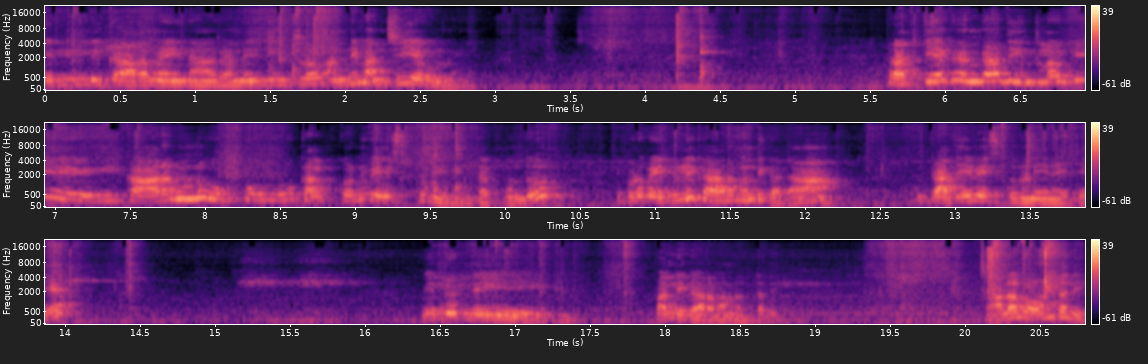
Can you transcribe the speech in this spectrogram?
వెల్లుల్లి కారం అయినా కానీ దీంట్లో అన్నీ మంచివే ఉన్నాయి. ప్రత్యేకంగా దీంట్లోకి ఈ కారమును ఉప్పు కలుపుకొని వేసుకునేది ఇంతకుముందు. ఇప్పుడు వెల్లుల్లి కారం ఉంది కదా ఇంకా అదే వేసుకున్నాను నేనైతే. వెల్లుల్లి పల్లికారం అన్నట్టు చాలా బాగుంటుంది.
